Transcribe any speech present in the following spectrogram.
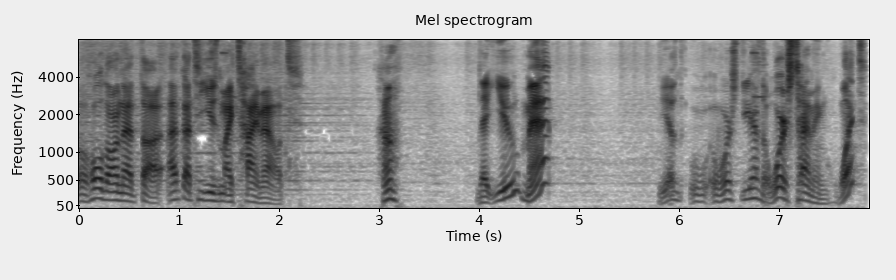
uh, hold on that thought. I've got to use my timeout. Huh? That you, Matt? You have the worst. You have the worst timing. What?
